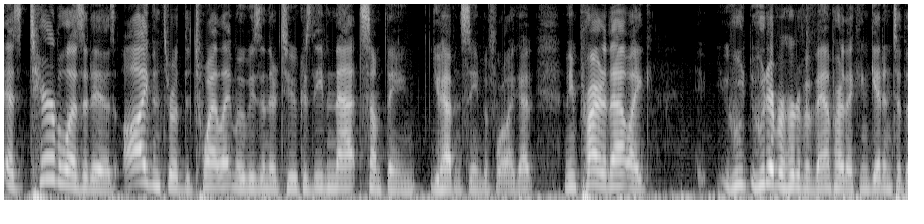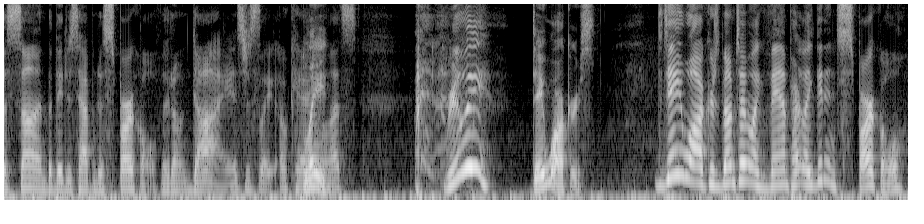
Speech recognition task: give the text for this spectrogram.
as terrible as it is, I'll even throw the Twilight movies in there too, because even that's something you haven't seen before. Like I, I mean, prior to that, like. Who, who'd ever heard of a vampire that can get into the sun, but they just happen to sparkle? They don't die. It's just like okay, Blade. well, that's really daywalkers the daywalkers. But I'm talking like vampire. Like they didn't sparkle.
